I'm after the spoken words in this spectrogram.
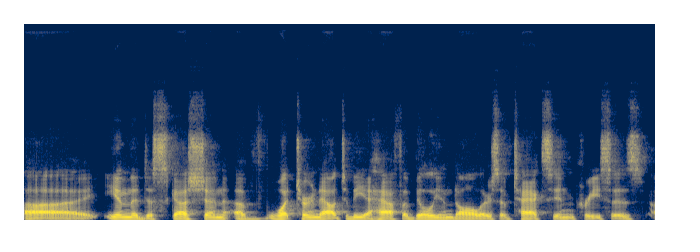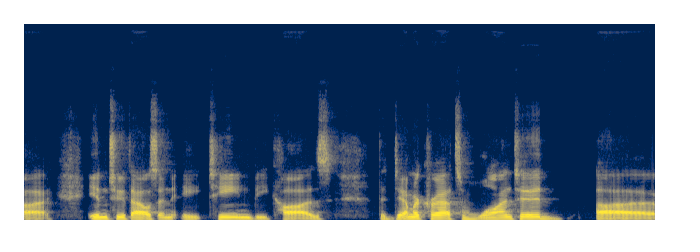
uh, in the discussion of what turned out to be a half a billion dollars of tax increases uh, in 2018 because the Democrats wanted uh,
